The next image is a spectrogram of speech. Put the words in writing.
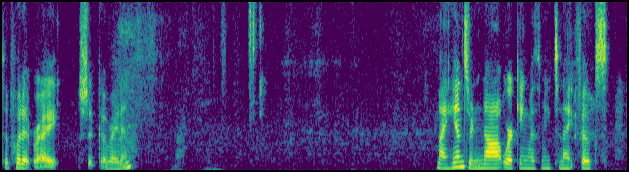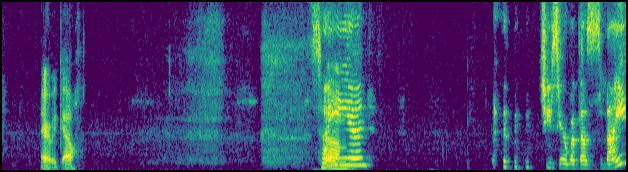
to put it right. Should go right in. My hands are not working with me tonight, folks. There we go. So, Hi, um, Ann. She's here with us tonight.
